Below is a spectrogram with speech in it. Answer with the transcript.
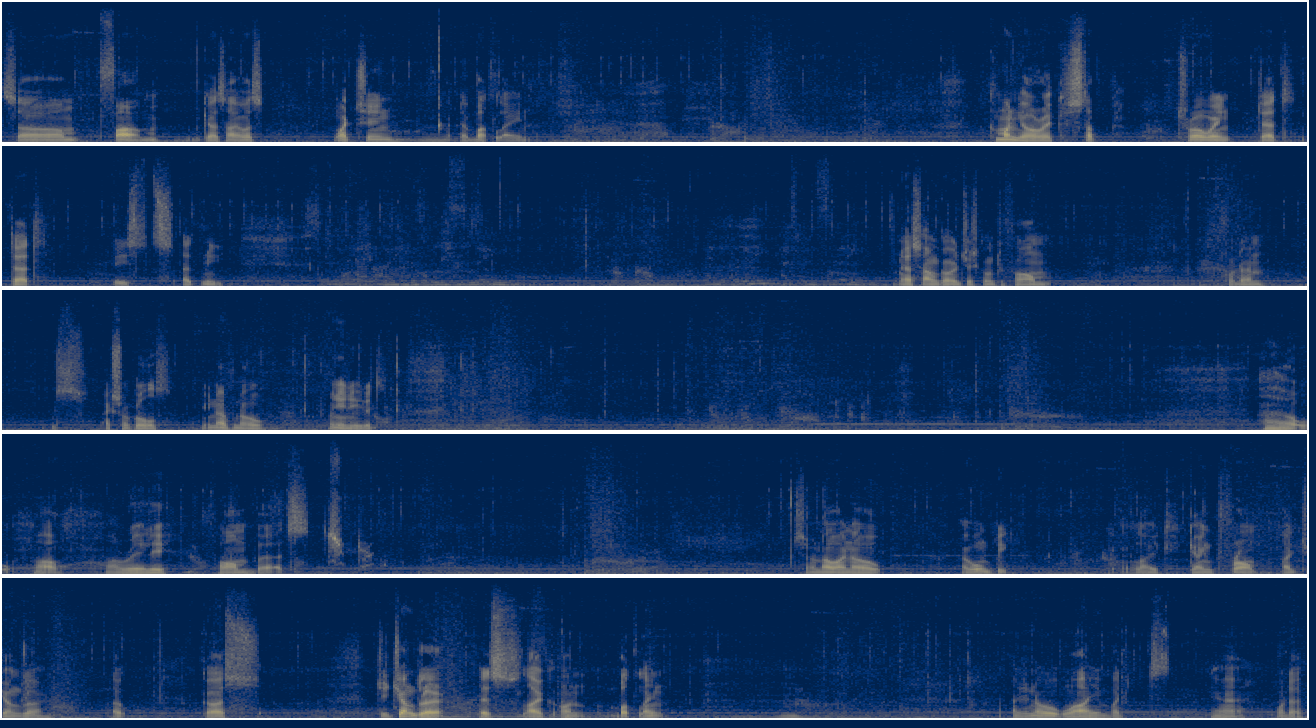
some farm because I was watching the bot lane. Come on Yorick, stop throwing that dead beasts at me. Yes, I'm going just going to farm for them. It's extra gold. You never know when you need it. Oh, wow. I really farm bats. So now I know I won't be like ganked from a jungler. Oh, because the jungler is like on bot lane. I don't know why, but yeah, whatever.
